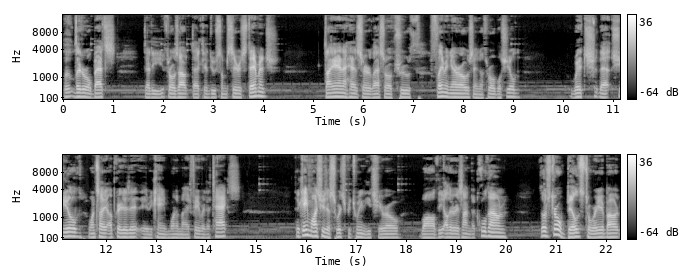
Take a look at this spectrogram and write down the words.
literal bats that he throws out that can do some serious damage. Diana has her Lasso of Truth, flaming arrows, and a throwable shield. Which, that shield, once I upgraded it, it became one of my favorite attacks. The game wants you to switch between each hero, while the other is on the cooldown. Those are builds to worry about,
